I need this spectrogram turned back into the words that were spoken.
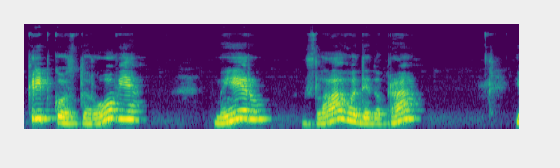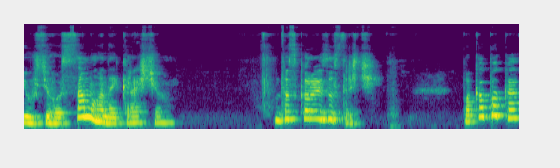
кріпкого здоров'я, миру, злагоди, добра і усього самого найкращого. До скорої зустрічі! Пока-пока!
